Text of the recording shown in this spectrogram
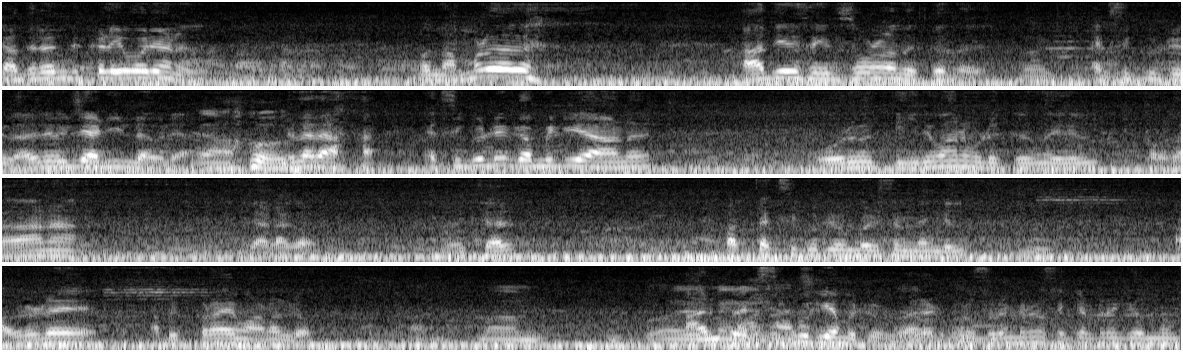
ചതുരംഗ കളി പോലെയാണിത്. അപ്പോൾ നമ്മൾ ആദ്യം സേഫ് സോണാണ് നിൽക്കുന്നത്. എക്സിക്യൂട്ടീവ് അതിന് വലിയ അടി ഉണ്ടാവില്ല. എന്നല്ല എക്സിക്യൂട്ടീവ് കമ്മിറ്റിയാണ് ഒരു തീരുമാനമെടുക്കുന്നതിൽ പ്രധാന ഘടകം. എന്ന് വെച്ചാൽ പത്ത് എക്സിക്യൂട്ടീവ് മെമ്പേഴ്സ് ഉണ്ടെങ്കിൽ അവരുടെ അഭിപ്രായമാണല്ലോ. ആർക്കും എക്സിക്യൂട്ട് ചെയ്യാൻ പറ്റുള്ളൂ. അതായത് പ്രസിഡന്റിനും സെക്രട്ടറിക്കൊന്നും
